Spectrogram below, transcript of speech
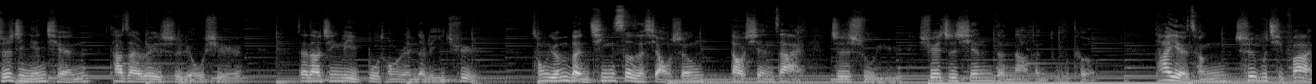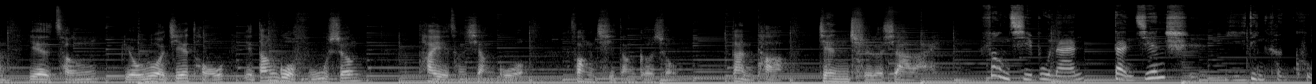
十几年前，他在瑞士留学，再到经历不同人的离去，从原本青涩的小生，到现在只属于薛之谦的那份独特。他也曾吃不起饭，也曾流落街头，也当过服务生。他也曾想过放弃当歌手，但他坚持了下来。放弃不难，但坚持一定很苦。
